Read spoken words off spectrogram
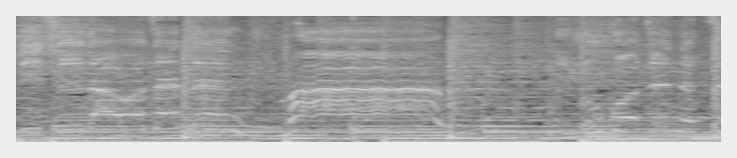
你知道我在等你吗？你如果真的在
